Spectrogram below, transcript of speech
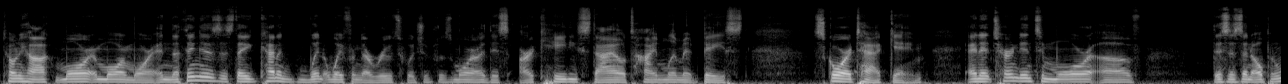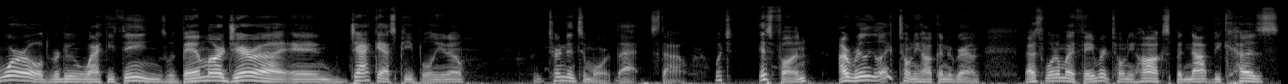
Tony Hawk more and more and more. And the thing is, is they kind of went away from their roots, which was more of this arcadey style, time limit based score attack game, and it turned into more of this is an open world. We're doing wacky things with Bam Margera and jackass people. You know, it turned into more of that style, which is fun. I really like Tony Hawk Underground. That's one of my favorite Tony Hawks, but not because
